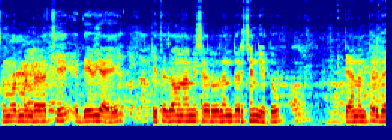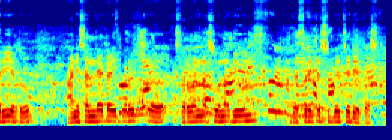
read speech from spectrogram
समोर मंडळाची देवी आहे. तिथं जाऊन आम्ही सर्वजण दर्शन घेतो. त्यानंतर घरी येतो. आणि संध्याकाळी परत सर्वांना सोनं देऊन दसऱ्याच्या शुभेच्छा देत असतो.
